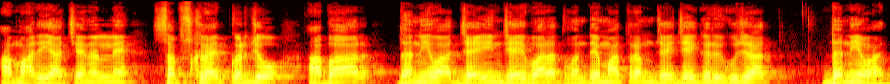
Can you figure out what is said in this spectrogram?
આ મારી આ ચેનલને સબસ્ક્રાઈબ કરજો. આભાર, ધન્યવાદ. જય હિન્દ, જય ભારત. વંદે માતરમ. જય જય ગરવી ગુજરાત. ધન્યવાદ.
